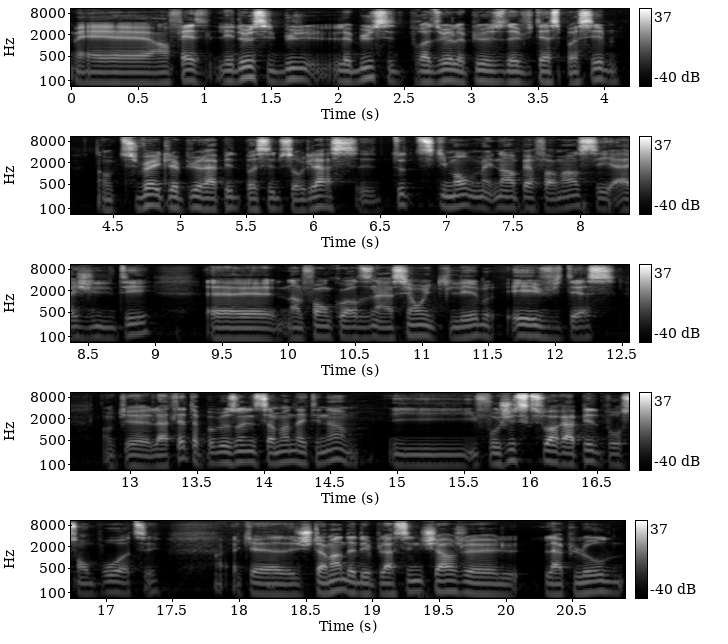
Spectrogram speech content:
Mais en fait, les deux, c'est le but. Le but, c'est de produire le plus de vitesse possible. Donc, tu veux être le plus rapide possible sur glace. Tout ce qui monte maintenant en performance, c'est agilité, dans le fond, coordination, équilibre et vitesse. Donc, euh, l'athlète n'a pas besoin nécessairement d'être énorme. Il, faut juste qu'il soit rapide pour son poids, tu sais. justement, de déplacer une charge la plus lourde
